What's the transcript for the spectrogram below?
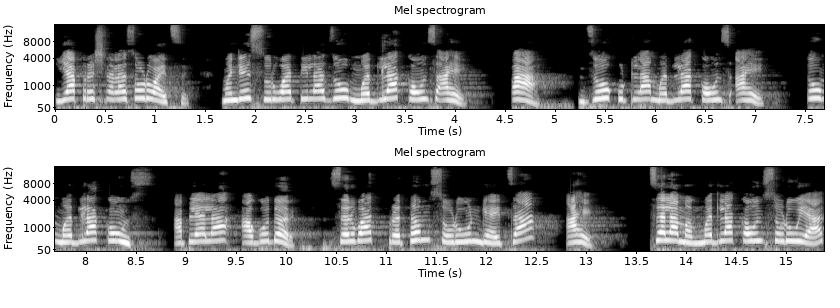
या प्रश्नाला सोडवायचं म्हणजे सुरुवातीला जो मधला कंस आहे पहा जो कुठला मधला कंस आहे तो मधला कंस आपल्याला अगोदर सर्वात प्रथम सोडवून घ्यायचा आहे. चला मग मधला कंस सोडवूयात.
